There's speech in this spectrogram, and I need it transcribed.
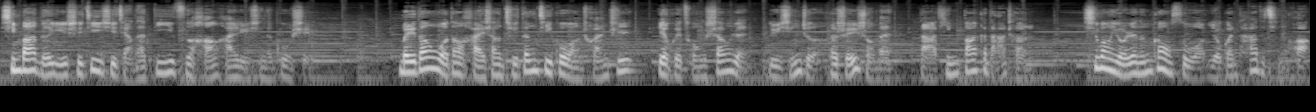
辛巴德于是继续讲他第一次航海旅行的故事。每当我到海上去登记过往船只，便会从商人、旅行者和水手们打听巴格达城，希望有人能告诉我有关他的情况。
